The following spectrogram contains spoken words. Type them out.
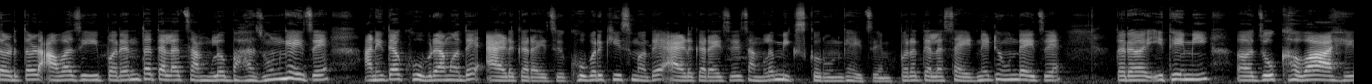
तडतड आवाज येईपर्यंत त्याला चांगलं भाजून घ्यायचे आणि त्या खोबऱ्यामध्ये ॲड करायचे खोबरखीसमध्ये ॲड करायचे चांगलं मिक्स करून घ्यायचे. परत त्याला साईडने ठेवून द्यायचे. तर इथे मी जो खवा आहे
